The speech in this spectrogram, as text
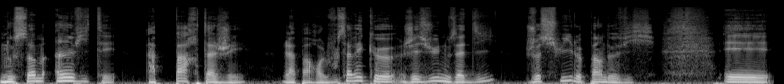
nous sommes invités à partager la parole. Vous savez que Jésus nous a dit, je suis le pain de vie. Et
